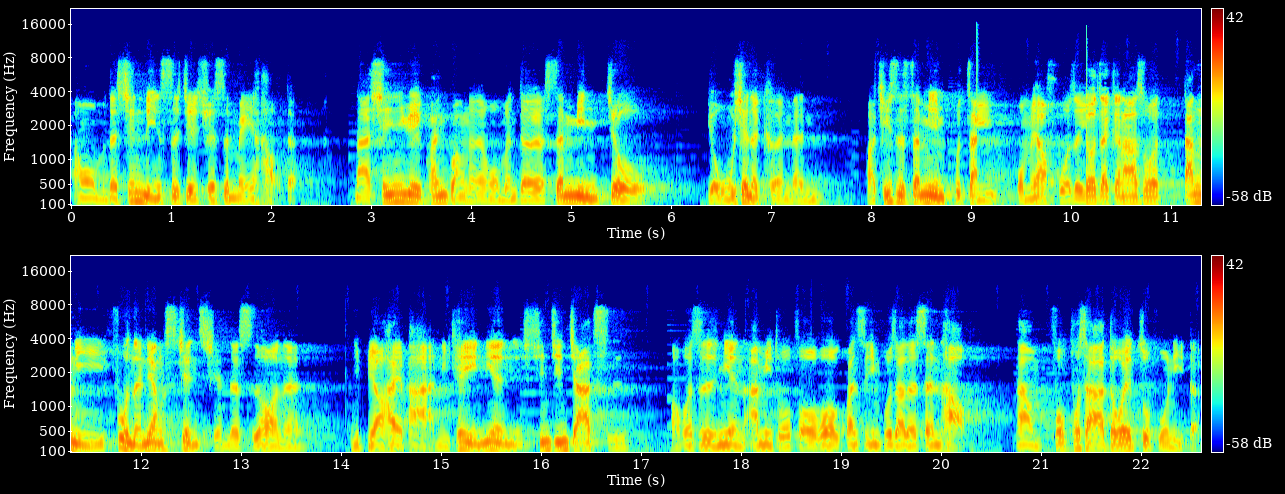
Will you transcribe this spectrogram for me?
然后我们的心灵世界却是美好的。那心越宽广呢，我们的生命就有无限的可能。啊，其实生命不在于我们要活着。又在跟他说，当你负能量现前的时候呢，你不要害怕，你可以念心经加持，啊，或是念阿弥陀佛或观世音菩萨的圣号，那佛菩萨都会祝福你的。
